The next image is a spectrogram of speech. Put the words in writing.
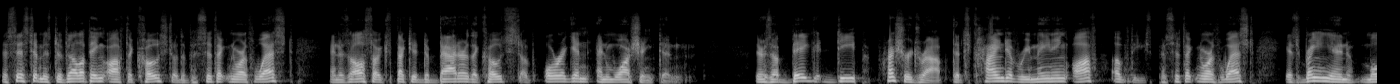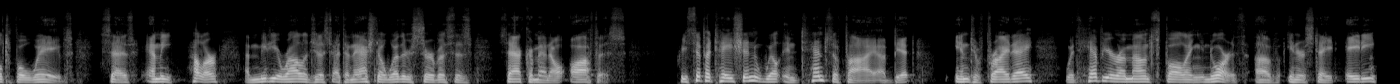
The system is developing off the coast of the Pacific Northwest and is also expected to batter the coasts of Oregon and Washington. There's a big, deep pressure drop that's kind of remaining off of the Pacific Northwest. It's bringing in multiple waves, says Emily Heller, a meteorologist at the National Weather Service's Sacramento office. Precipitation will intensify a bit into Friday, with heavier amounts falling north of Interstate 80.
